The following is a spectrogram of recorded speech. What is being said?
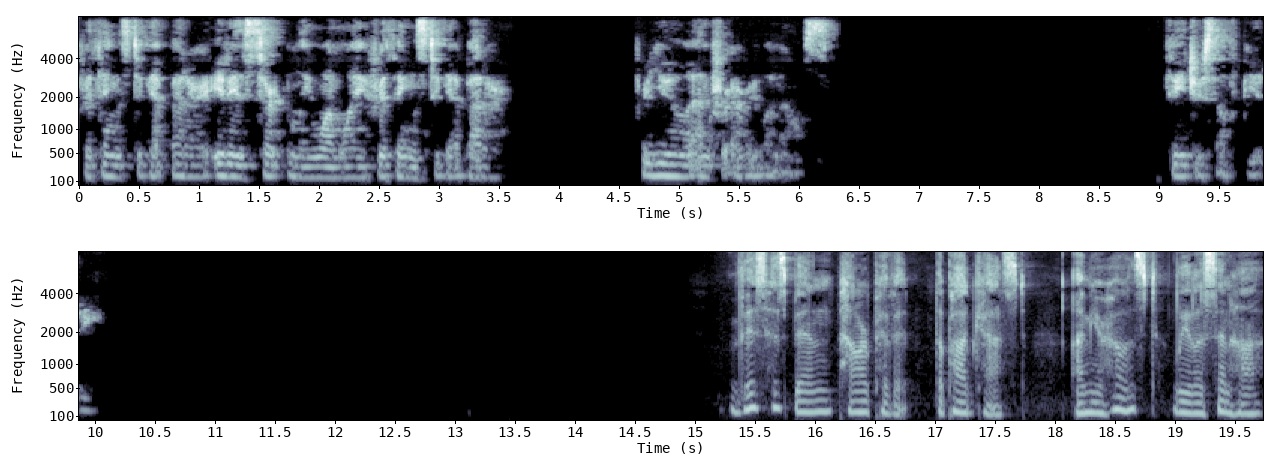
for things to get better, it is certainly one way for things to get better for you and for everyone else. Feed yourself beauty. This has been Power Pivot, the podcast. I'm your host, Leela Sinha.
